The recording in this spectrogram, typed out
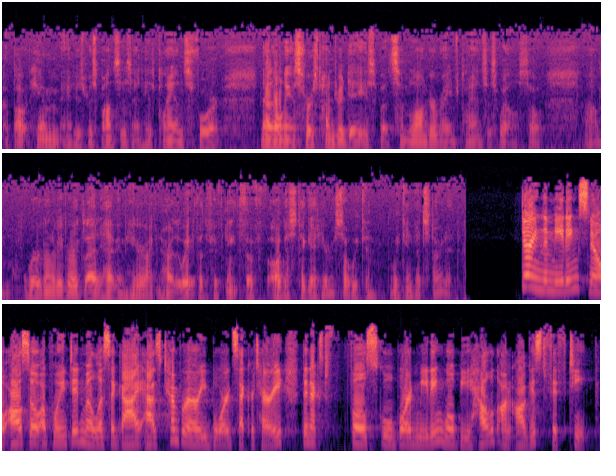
about him and his responses and his plans for not only his first 100 days, but some longer range plans as well. So um, we're going to be very glad to have him here. I can hardly wait for the 15th of August to get here so we can, we can get started. During the meeting, Snow also appointed Melissa Guy as temporary board secretary. The next full school board meeting will be held on August 15th.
